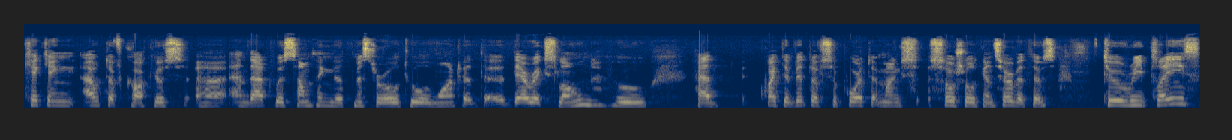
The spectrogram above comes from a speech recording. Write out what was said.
kicking out of caucus, uh, and that was something that Mr. O'Toole wanted. Uh, Derek Sloan, who had quite a bit of support amongst social conservatives, to replace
